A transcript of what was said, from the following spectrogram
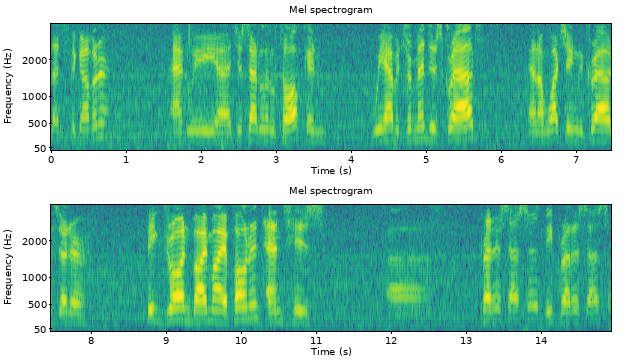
That's the governor. And we uh, just had a little talk, and we have a tremendous crowd. And I'm watching the crowds that are being drawn by my opponent and his uh, predecessor, the predecessor.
